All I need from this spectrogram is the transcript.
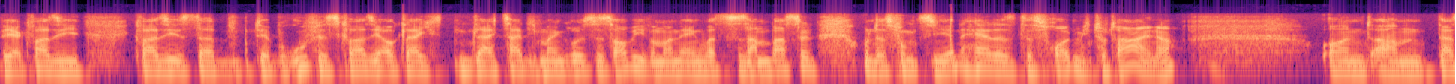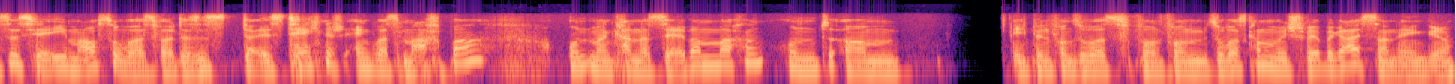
ja quasi, quasi ist da, der Beruf ist quasi auch gleich, gleichzeitig mein größtes Hobby, wenn man irgendwas zusammenbastelt und das funktioniert nachher, das, das freut mich total, ne? Und ähm, das ist ja eben auch sowas, weil das ist, da ist technisch irgendwas machbar und man kann das selber machen und ähm, ich bin von sowas, von, von sowas kann man mich schwer begeistern irgendwie. Ne?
